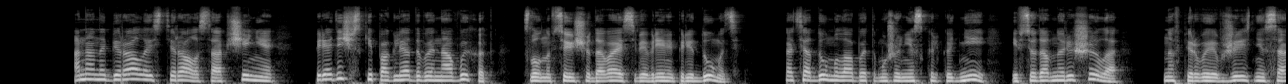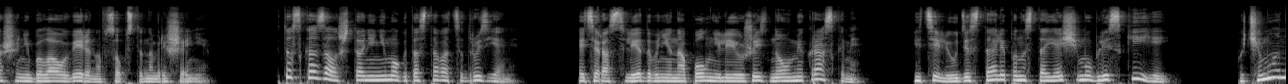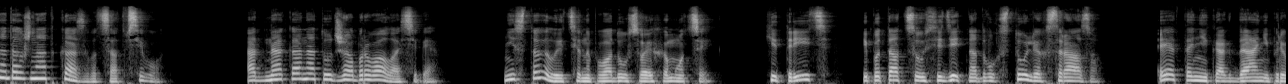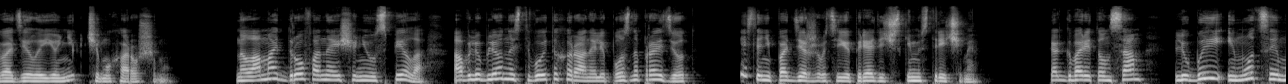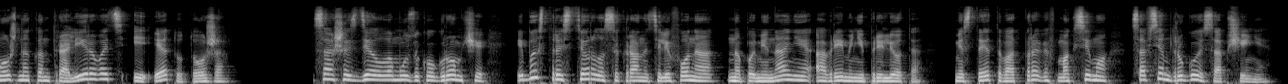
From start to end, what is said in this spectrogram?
Она набирала и стирала сообщения, периодически поглядывая на выход, словно все еще давая себе время передумать, хотя думала об этом уже несколько дней и все давно решила, но впервые в жизни Саша не была уверена в собственном решении. Кто сказал, что они не могут оставаться друзьями? Эти расследования наполнили ее жизнь новыми красками – эти люди стали по-настоящему близки ей. Почему она должна отказываться от всего? Однако она тут же оборвала себя. Не стоило идти на поводу у своих эмоций. Хитрить и пытаться усидеть на двух стульях сразу. Это никогда не приводило ее ни к чему хорошему. Наломать дров она еще не успела, а влюбленность Войтаха рано или поздно пройдет, если не поддерживать ее периодическими встречами. Как говорит он сам – Любые эмоции можно контролировать, и эту тоже. Саша сделала музыку громче и быстро стерла с экрана телефона напоминание о времени прилета, вместо этого отправив Максиму совсем другое сообщение.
